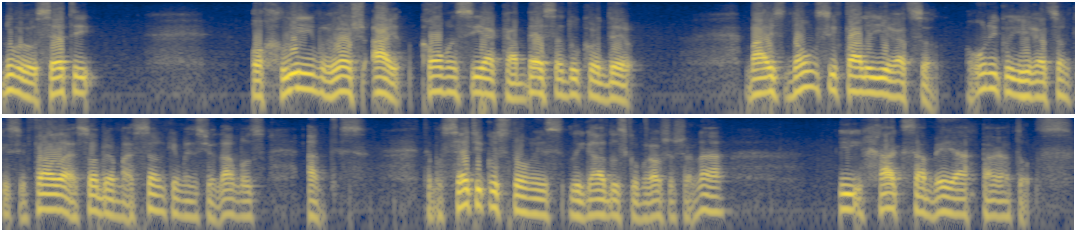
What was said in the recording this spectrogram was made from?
Número 7, Ochlim Rosh Ail, come-se a cabeça do cordeiro. Mas não se fala iração. O único iração que se fala é sobre a maçã que mencionamos antes. Temos sete costumes ligados com Rosh Hashanah e Chag Sameach para todos.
